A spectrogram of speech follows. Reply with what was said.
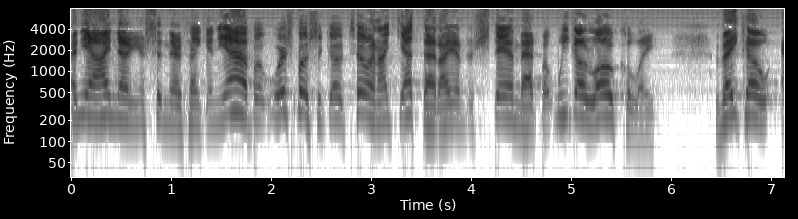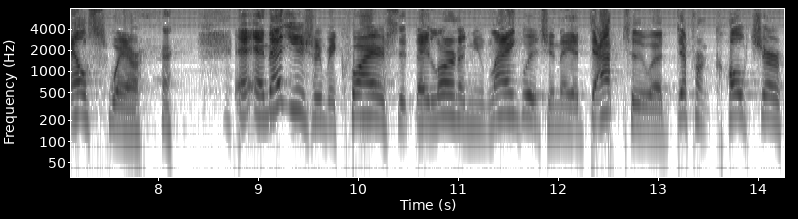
And yeah, I know you're sitting there thinking, yeah, but we're supposed to go too, and I get that, I understand that, but we go locally. They go elsewhere. And, that usually requires that they learn a new language and they adapt to a different culture.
